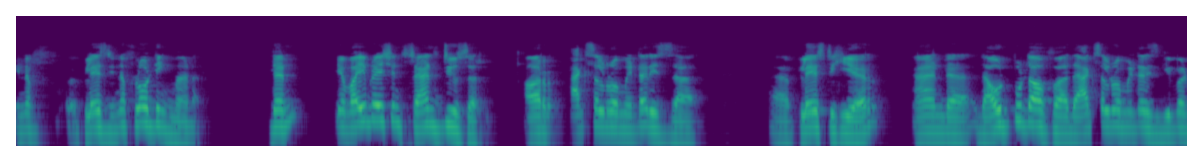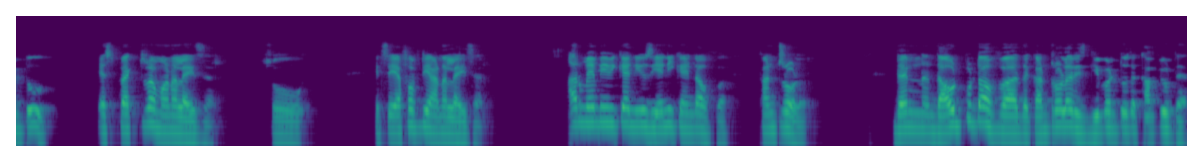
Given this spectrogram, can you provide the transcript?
in a placed in a floating manner. Then a vibration transducer or accelerometer is uh, uh, placed here and uh, the output of the accelerometer is given to a spectrum analyzer. So it's a FFT analyzer or maybe we can use any kind of controller. Then the output of uh, the controller is given to the computer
